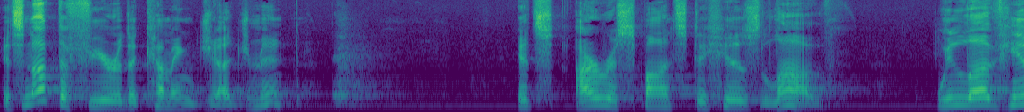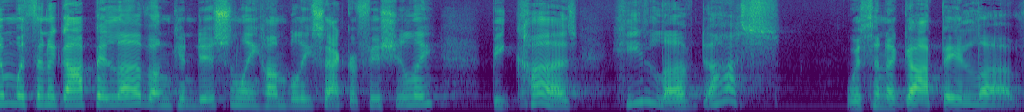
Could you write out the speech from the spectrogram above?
It's not the fear of the coming judgment, it's our response to His love. We love Him with an agape love, unconditionally, humbly, sacrificially, because He loved us with an agape love.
